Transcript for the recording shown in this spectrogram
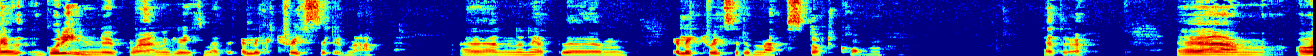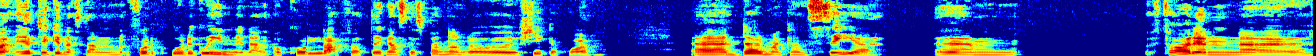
jag går in nu på en grej som heter Electricity Map. Eh, den heter um, electricitymaps.com. Heter det. Um, och jag tycker nästan folk borde gå in i den och kolla för att det är ganska spännande att kika på. Uh, där man kan se um, för en, uh,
